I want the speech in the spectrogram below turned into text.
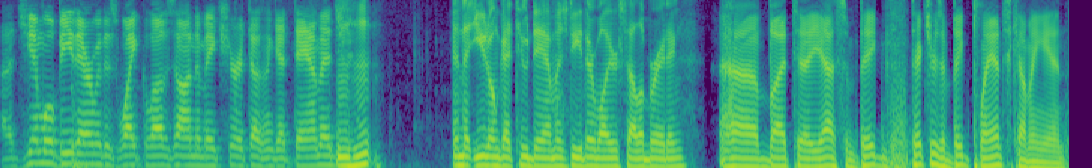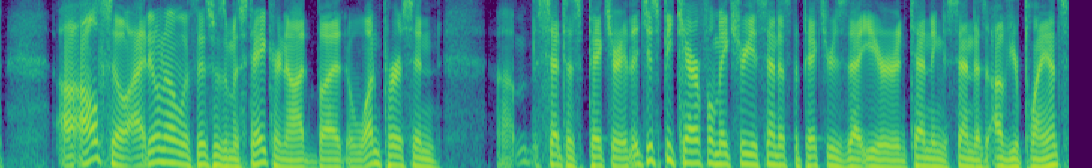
uh, Jim will be there with his white gloves on to make sure it doesn't get damaged. And that you don't get too damaged either while you're celebrating. Uh, but uh, yeah, some big pictures of big plants coming in. Uh, also, I don't know if this was a mistake or not, but one person um, sent us a picture. Just be careful. Make sure you send us the pictures that you're intending to send us of your plants,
